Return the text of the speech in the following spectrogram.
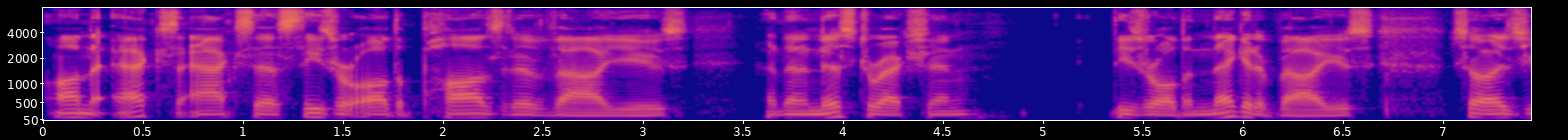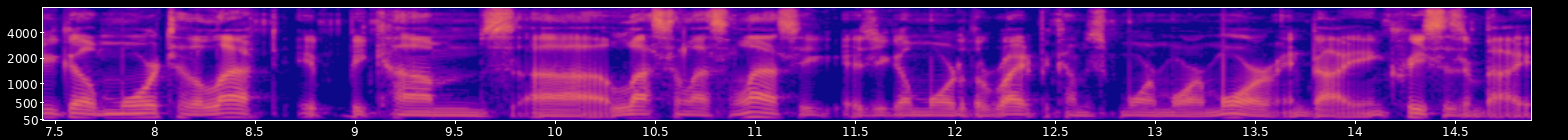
on the x-axis, these are all the positive values, and then in this direction, these are all the negative values. So as you go more to the left, it becomes uh, less and less and less. As you go more to the right, it becomes more and more and more in value, increases in value.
